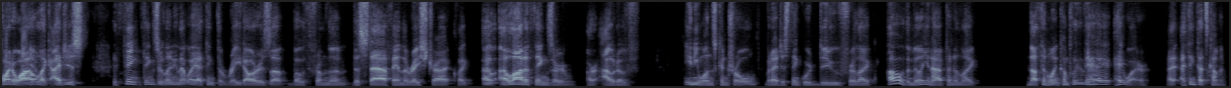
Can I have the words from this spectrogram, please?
quite a while. Yeah. Like I just I think things are leaning that way. I think the radar is up both from the the staff and the racetrack. Like a, a lot of things are are out of anyone's control, but I just think we're due for like, oh, the million happened and like nothing went completely hay- haywire. I, I, think that's coming.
